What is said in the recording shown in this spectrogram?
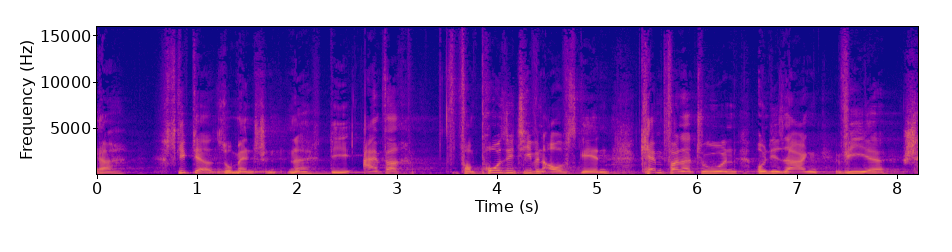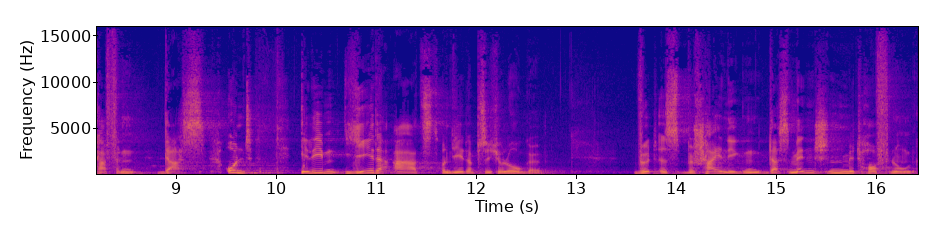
Ja, es gibt ja so Menschen, ne, die einfach vom Positiven ausgehen, Kämpfer Naturen und die sagen, wir schaffen das. Und ihr Lieben, jeder Arzt und jeder Psychologe wird es bescheinigen, dass Menschen mit Hoffnung,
